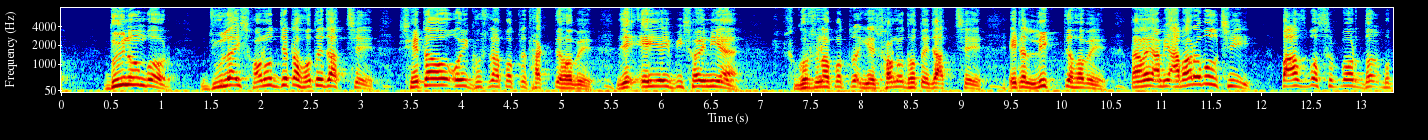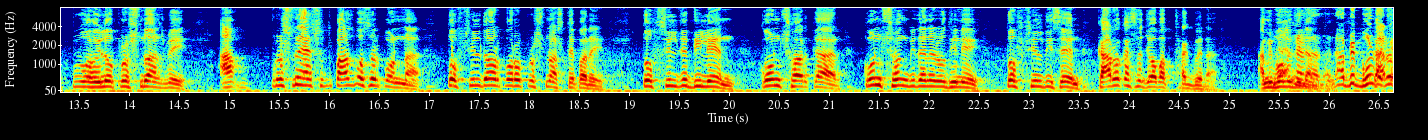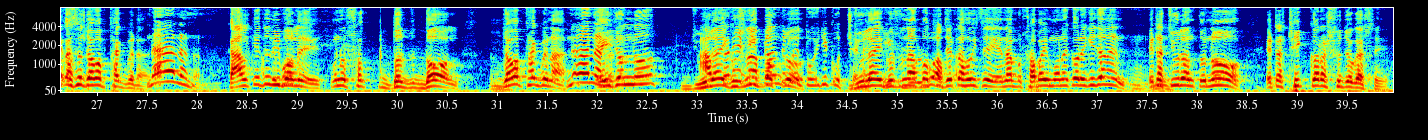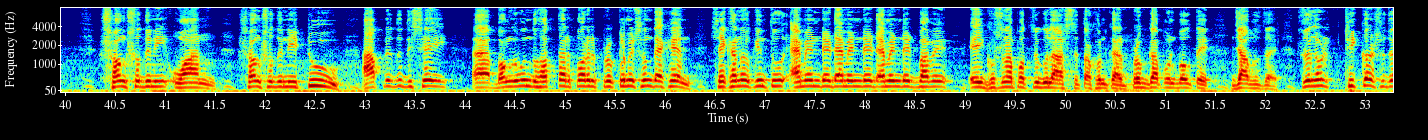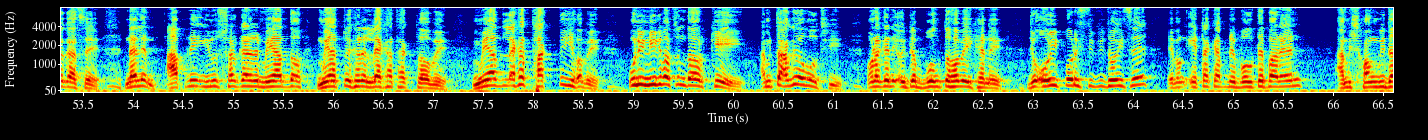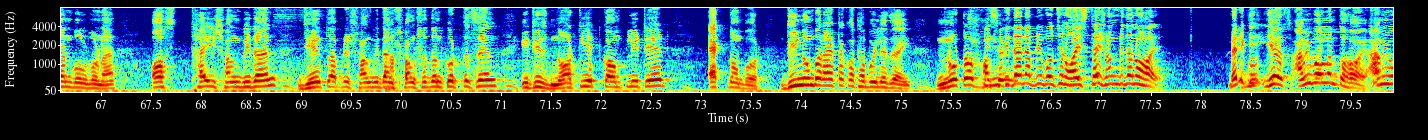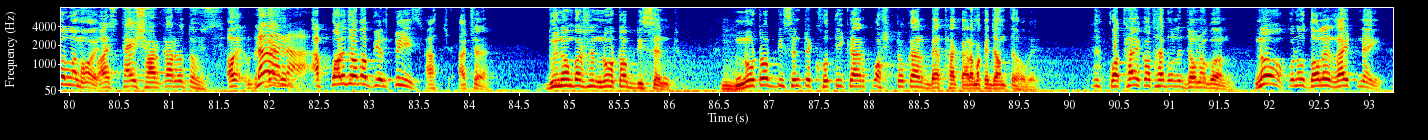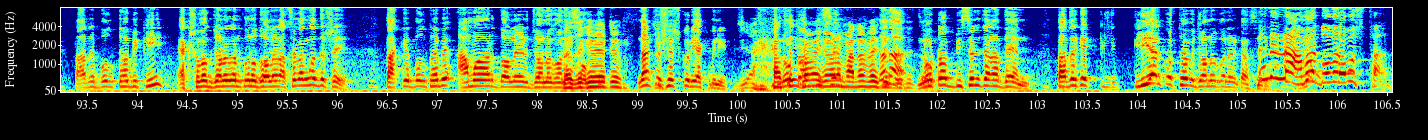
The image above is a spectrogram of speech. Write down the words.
দুই নম্বর, জুলাই সনদ যেটা হতে যাচ্ছে, সেটাও ওই ঘোষণাপত্রে থাকতে হবে যে এই এই বিষয় নিয়ে ঘোষণাপত্র ইয়ে সনদ হতে যাচ্ছে, এটা লিখতে হবে। তাহলে আমি আবারও বলছি, পাঁচ বছর পর হইল প্রশ্ন আসবে। প্রশ্ন শুধু পাঁচ বছর পর না, তফসিল দেওয়ার পরও প্রশ্ন আসতে পারে। তফসিল যে দিলেন, কোন সরকার, কোন সংবিধানের অধীনে তফসিল দিছেন, কারও কাছে জবাব থাকবে না। আমি বলে দিলাম আপনি ভুল কারও কাছে জবাব থাকবে না। না না না। কালকে যদি বলে কোন দল জবাব থাকবে না। এই জন্য জুলাই ঘোষণা ঘোষণাপত্র। জুলাই ঘোষণা ঘোষণাপত্র যেটা? হয়েছে এনা সবাই মনে করে কি জানেন? এটা চূড়ান্ত নো এটা ঠিক করার সুযোগ আছে। সংশোধনী ওয়ান সংশোধনী টু আপনি যদি সেই বঙ্গবন্ধু হত্যার পরের প্রোক্লেমেশন দেখেন, সেখানেও কিন্তু অ্যামেন্ডেড অ্যামেন্ডেড অ্যামেন্ডেড ভাবে এই ঘোষণাপত্রগুলো আসছে তখনকার প্রজ্ঞাপন বলতে যা বোঝায়। সুতরাং আমরা ঠিক করার সুযোগ আছে। নাহলে আপনি ইউনুস সরকারের মেয়াদ মেয়াদ তো এখানে লেখা থাকতে হবে। মেয়াদ লেখা থাকতেই হবে। উনি নির্বাচন দেওয়ার কে? আমি তো আগেও বলছি, ওনাকে ওইটা বলতে হবে এখানে যে ওই পরিস্থিতিতে হয়েছে এবং এটাকে আপনি বলতে পারেন, আমি সংবিধান বলব না, অস্থায়ী সংবিধান, যেহেতু আপনি সংবিধান সংশোধন করতেছেন it is not yet completed এক নম্বর। দুই নম্বর একটা কথা বলে যাই। নোট অফ সংবিধান আপনি বলছেন অস্থায়ী সংবিধানও হয়। ভেরি গুড ইয়েস আমি বললাম তো হয় আমি বললাম হয়। অস্থায়ী সরকারও তো হয়েছে। না, না। পরে জবাব দিন প্লিজ আচ্ছা। আচ্ছা দুই নম্বর আছে note of dissent note of ডিসেন্টে ক্ষতিকার কষ্টকার ব্যথাকার আমাকে জানতে হবে। কথায় কথায় বলে জনগণ নো কোনো দলের রাইট নেই। তাদের বলতে হবে কি? একশো ভাগ জনগণ কোনো দলের আছে বাংলাদেশে? তাকে বলতে হবে আমার দলের না একটু শেষ করি এক মিনিট। নোট অফ ডিসেন্ট যারা দেন তাদেরকে ক্লিয়ার করতে হবে জনগণের কাছে। না না না আমার দলের অবস্থান।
